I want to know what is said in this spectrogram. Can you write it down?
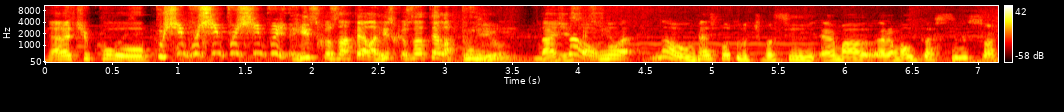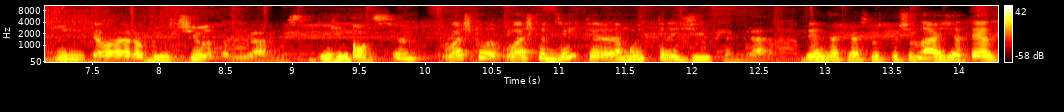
Não era tipo, puxi, puxi, puxi, puxi, riscos na tela, riscos na tela, pum. Viu? Da GC. Não, não, é- não, o resto foi tudo. Tipo assim, era uma, era uma luta simples, só que ela era objetiva, tá ligado? Você entendia o que tava acontecendo. Eu acho que, eu acho que o desenho inteiro era muito inteligente, tá ligado? Desde a criação dos personagens até as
